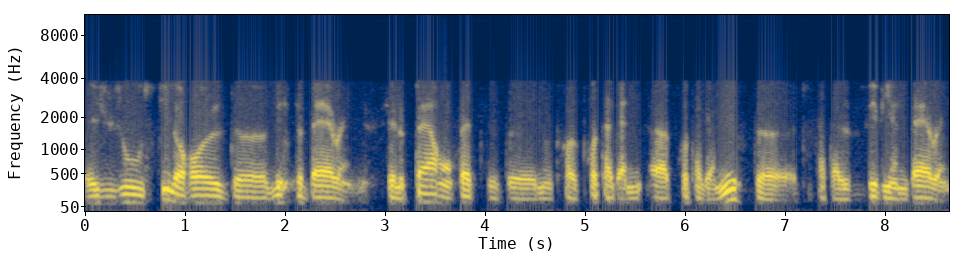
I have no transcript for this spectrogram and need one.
et je joue aussi le rôle de Mr. Baring. C'est le père en fait de notre euh, protagoniste, qui s'appelle Vivian Baring.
